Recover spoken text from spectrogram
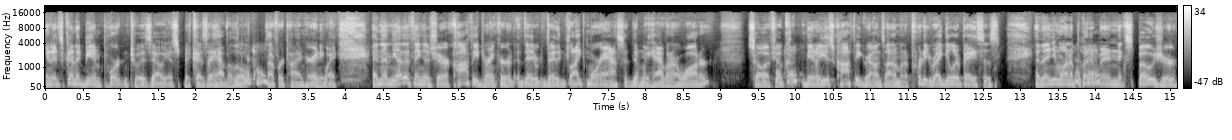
and it's going to be important to azaleas because they have a little Okay. tougher time here anyway. And then the other thing is, if you're a coffee drinker, they they like more acid than we have in our water. So if you Okay. you know use coffee grounds on them on a pretty regular basis, and then you want to put Okay. them in an exposure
